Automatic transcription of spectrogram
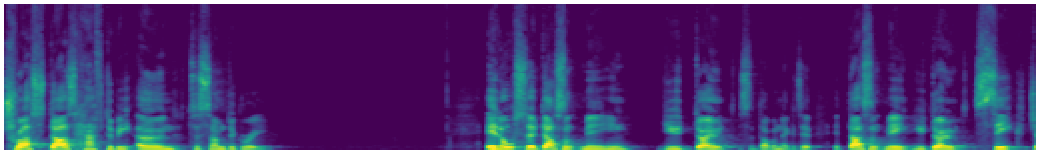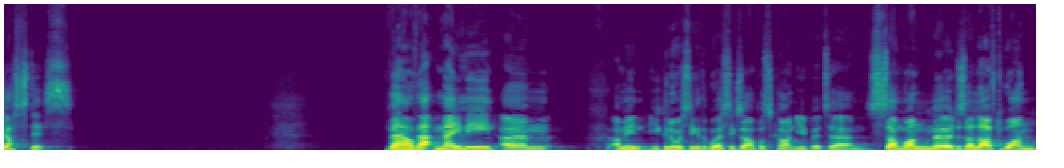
Trust does have to be earned to some degree. It also doesn't mean you don't, it's a double negative, it doesn't mean you don't seek justice. Now, that may mean, um, I mean, you can always think of the worst examples, can't you? But um, someone murders a loved one,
